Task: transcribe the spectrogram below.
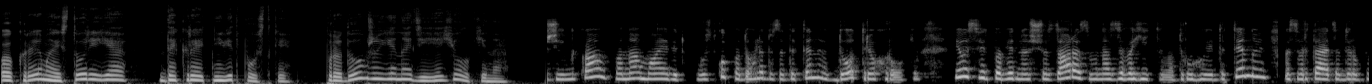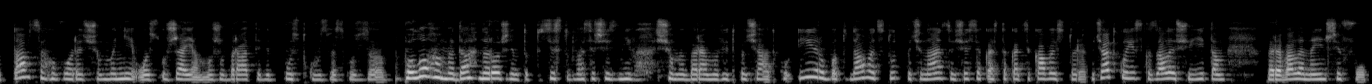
Окрема історія декретні відпустки продовжує Надія Йолкіна. Жінка вона має відпустку по догляду за дитиною до трьох років. І ось відповідно, що зараз вона завагітніла другою дитиною, звертається до роботодавця, говорить, що мені ось уже я можу брати відпустку у зв'язку з пологами, да, народженням, тобто ці 126 днів, що ми беремо від початку. І роботодавець тут починається щось якась така цікава історія. Спочатку їй сказали, що її там перевели на інший ФОП.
